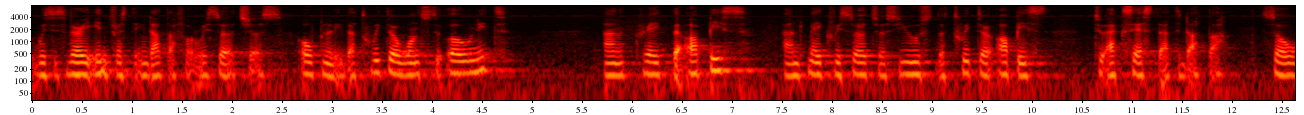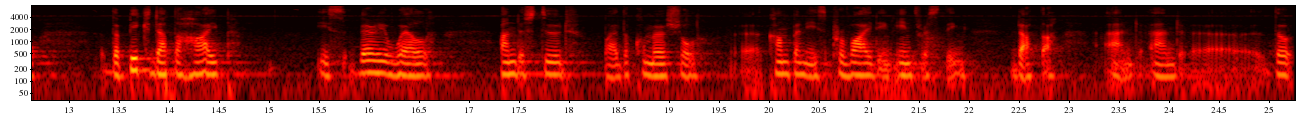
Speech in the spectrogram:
which is very interesting data for researchers, openly, that Twitter wants to own it and create the APIs and make researchers use the Twitter APIs to access that data. So the big data hype is very well understood by the commercial uh, companies providing interesting data. And, and uh, the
